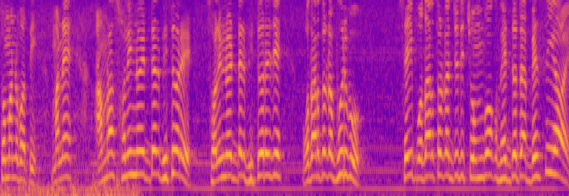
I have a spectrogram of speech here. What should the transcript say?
সমানুপাতি। মানে আমরা সলিনয়েডটার ভিতরে সলিনয়েডটার ভিতরে যে পদার্থটা ভরবো সেই পদার্থটার যদি চৌম্বক ভেদ্যতা বেশি হয়,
